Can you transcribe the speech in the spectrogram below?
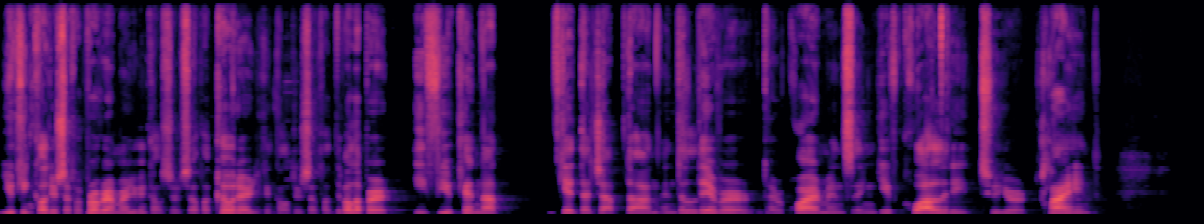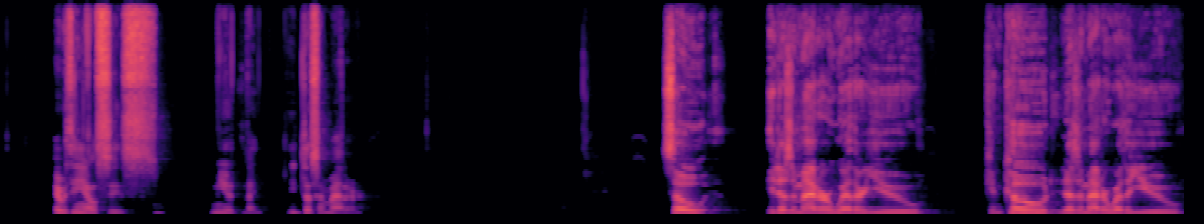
you can call yourself a programmer, you can call yourself a coder, you can call yourself a developer. If you cannot get the job done and deliver the requirements and give quality to your client, everything else is mute. Like it doesn't matter. So it doesn't matter whether you can code, it doesn't matter whether you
